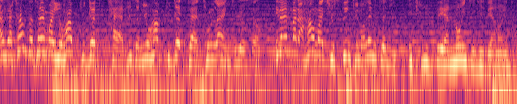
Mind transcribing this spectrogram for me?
And there comes a time where you have to get tired. Listen, you have to get tired to lying to yourself. It doesn't matter how much you think, you know, let me tell you, if he's the anointing, he's the anointing.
